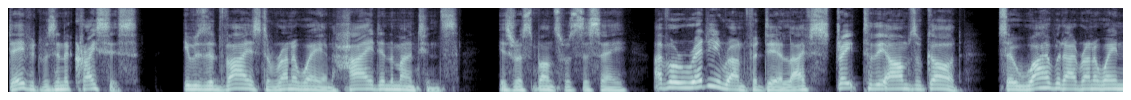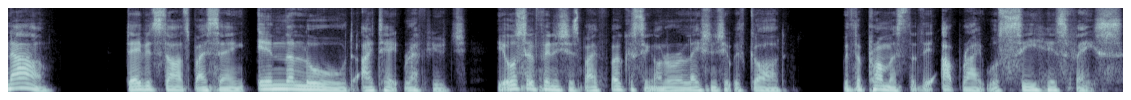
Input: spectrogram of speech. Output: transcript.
David was in a crisis. He was advised to run away and hide in the mountains. His response was to say, I've already run for dear life straight to the arms of God, so why would I run away now? David starts by saying, In the Lord I take refuge. He also finishes by focusing on a relationship with God, with the promise that the upright will see his face.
